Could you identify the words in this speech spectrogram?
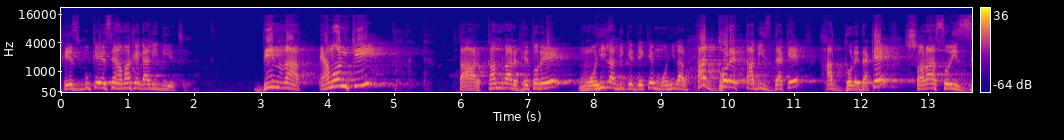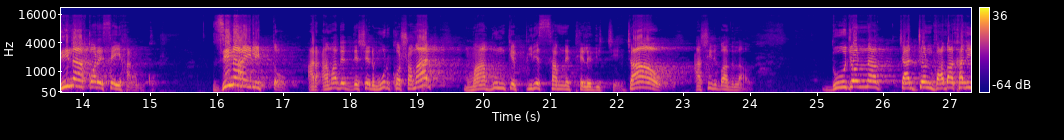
ফেসবুকে এসে আমাকে গালি দিয়েছে। দিন রাত এমন কি তার কামরার ভেতরে মহিলা দিকে ডেকে মহিলার হাত ধরে তাবিজ দেখে, হাত ধরে দেখে সরাসরি জিনা করে সেই হারামখোর। জিনাই লিপ্ত। আর আমাদের দেশের মূর্খ সমাজ মা বোনকে পীরের সামনে ঠেলে দিচ্ছে। যাও, আশীর্বাদ লাও। দুজন না চারজন বাবা খালি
